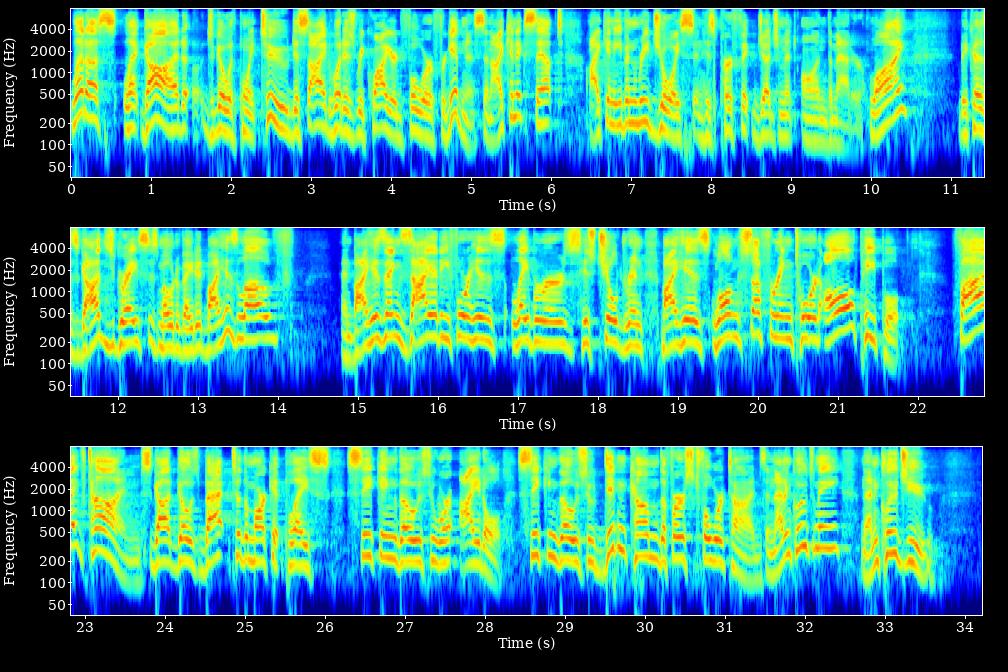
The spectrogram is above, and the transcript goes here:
Let us let God, to go with point two, decide what is required for forgiveness. And I can accept, I can even rejoice in his perfect judgment on the matter. Why? Because God's grace is motivated by his love and by his anxiety for his laborers, his children, by his long suffering toward all people, five times God goes back to the marketplace seeking those who were idle, seeking those who didn't come the first four times. And that includes me, and that includes you.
